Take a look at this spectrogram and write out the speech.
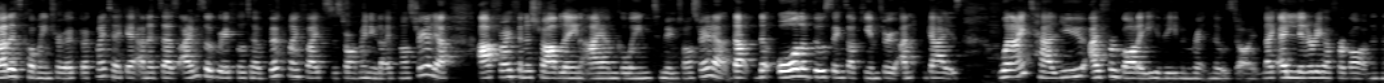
That is coming true. I've booked my ticket, and it says, I'm so grateful to have booked my flights to start my new life in Australia. After I finish traveling, I am going to move to Australia. That the, All of those things have came through. And guys, when I tell you, I forgot I had even written those down. Like I literally have forgotten.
